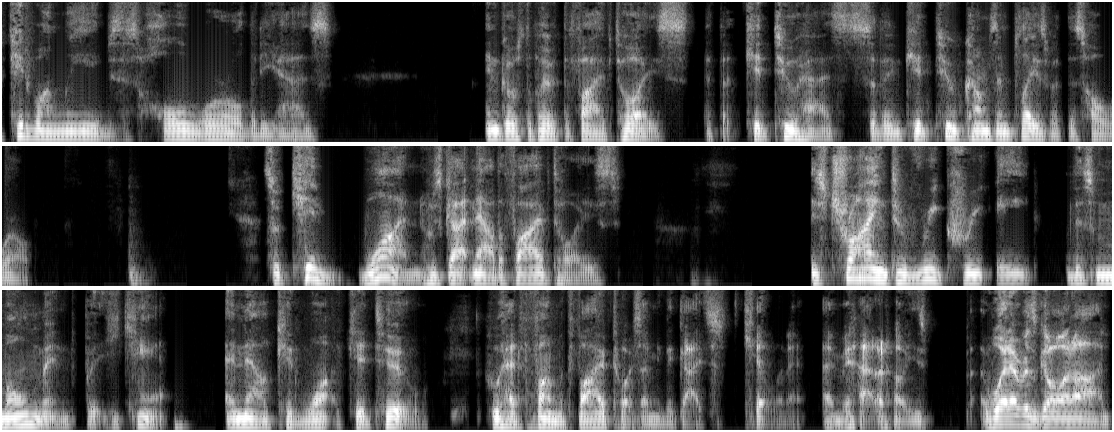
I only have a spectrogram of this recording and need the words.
Kid one leaves this whole world that he has and goes to play with the five toys that the kid two has. So then kid two comes and plays with this whole world. So kid one, who's got now the five toys, is trying to recreate this moment, but he can't. And now kid one, kid two, who had fun with five toys. I mean, the guy's killing it. I mean, I don't know, he's whatever's going on.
